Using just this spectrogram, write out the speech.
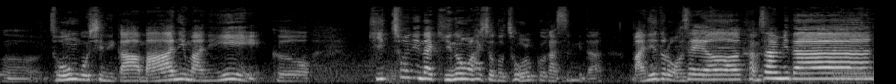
어, 좋은 곳이니까 많이 많이 그 기촌이나 기농을 하셔도 좋을 것 같습니다. 많이 들어오세요. 감사합니다.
